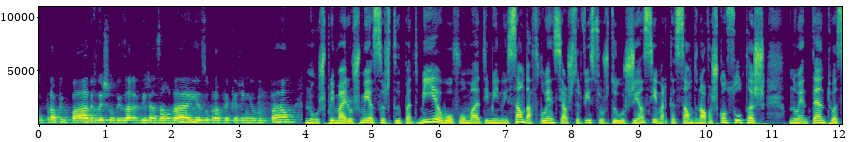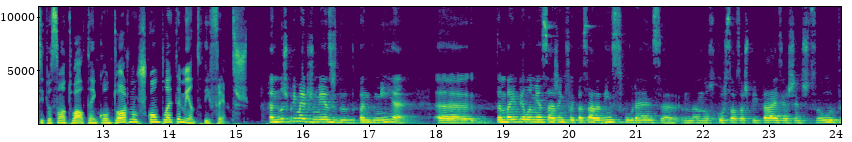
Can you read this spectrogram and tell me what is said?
O próprio padre deixou de ir às aldeias, o próprio carrinho do pão. Nos primeiros meses de pandemia, houve uma diminuição da afluência aos serviços de urgência e marcação de novas consultas. No entanto, a situação atual tem contornos completamente diferentes. Nos primeiros meses de, de pandemia, Uh, também pela mensagem que foi passada de insegurança no, no, recurso aos hospitais e aos centros de saúde,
